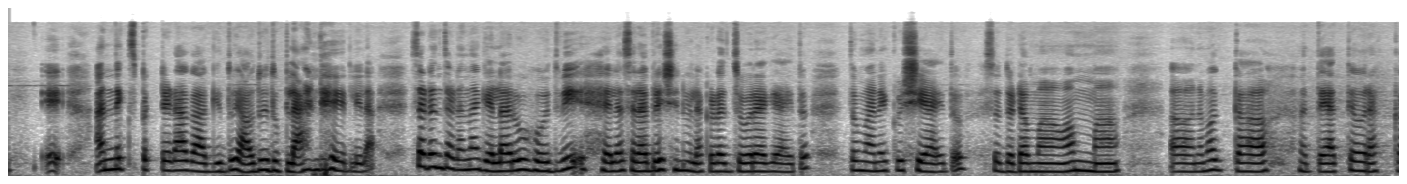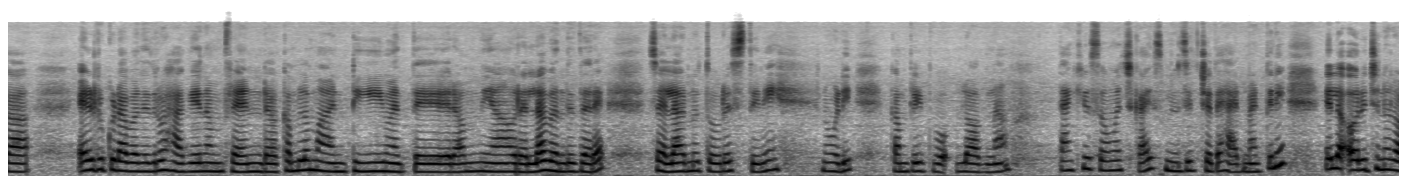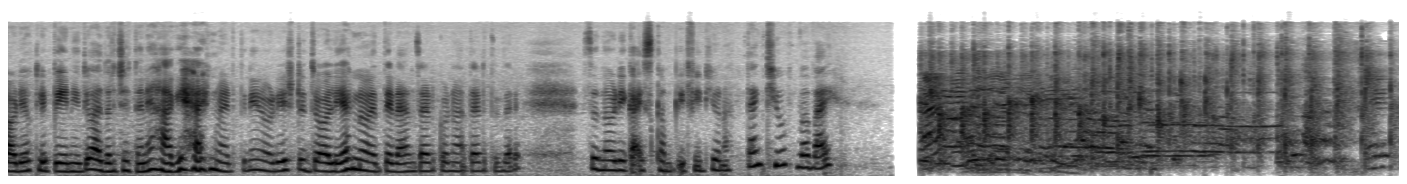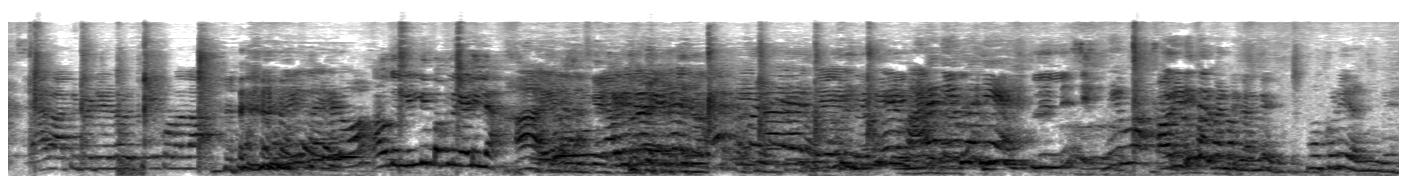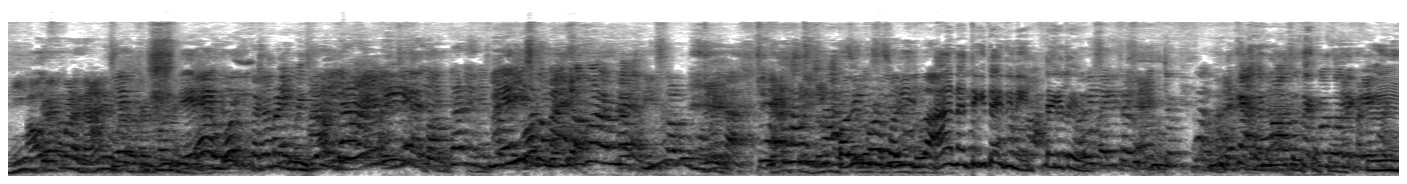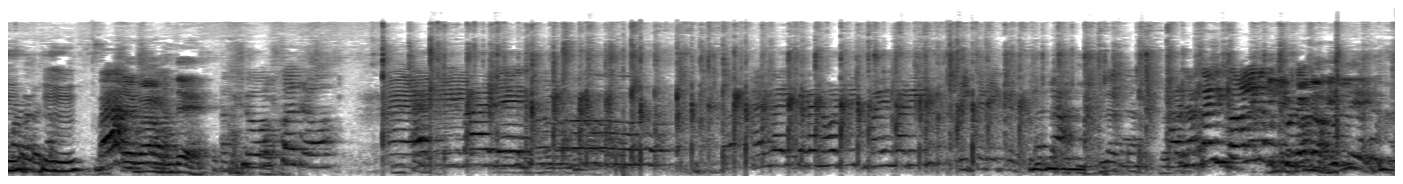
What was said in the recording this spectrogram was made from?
ಅನ್ಎಕ್ಸ್ಪೆಕ್ಟೆಡಾಗಿ ಆಗಿದ್ದು ಯಾವುದೂ ಇದು ಪ್ಲ್ಯಾಂಡೇ ಇರಲಿಲ್ಲ. ಸಡನ್ ಸಡನ್ನಾಗಿ ಎಲ್ಲರೂ ಹೋದ್ವಿ. ಎಲ್ಲ ಸೆಲೆಬ್ರೇಷನು ಎಲ್ಲ ಕಡೆ ಜೋರಾಗಿ ಆಯಿತು. ತುಂಬಾ ಖುಷಿ ಆಯಿತು. ಸೊ, ದೊಡ್ಡಮ್ಮ, ಅಮ್ಮ ನಮ್ಮಕ್ಕ, ಮತ್ತು ಅತ್ತೆಯವ್ರ ಅಕ್ಕ ಎಲ್ಲರೂ ಕೂಡ ಬಂದಿದ್ದರು ಹಾಗೆ ನಮ್ಮ ಫ್ರೆಂಡ್ ಕಮಲಮ್ಮ ಆಂಟಿ ಮತ್ತು ರಮ್ಯಾ ಅವರೆಲ್ಲ ಬಂದಿದ್ದಾರೆ. ಸೊ ಎಲ್ಲರನ್ನೂ ತೋರಿಸ್ತೀನಿ. ನೋಡಿ ಕಂಪ್ಲೀಟ್ ವ್ಲಾಗ್ನ thank you so much guys music ಜೊತೆ ಆ್ಯಡ್ ಮಾಡ್ತೀನಿ. ಇಲ್ಲ ಒರಿಜಿನಲ್ ಆಡಿಯೋ ಕ್ಲಿಪ್ ಏನಿದೆಯೋ ಅದ್ರ ಜೊತೆನೇ ಹಾಗೆ ಆ್ಯಡ್ ಮಾಡ್ತೀನಿ. ನೋಡಿ ಎಷ್ಟು ಜಾಲಿಯಾಗಿ ನೋಡುತ್ತೆ ಡ್ಯಾನ್ಸ್ ಆಡ್ಕೊಂಡು ಮಾತಾಡ್ತಿದ್ದಾರೆ. ಸೊ ನೋಡಿ ಗೈಸ್ ಕಂಪ್ಲೀಟ್ ವಿಡಿಯೋನ ಥ್ಯಾಂಕ್ ಯು ಬಾಯ್ ಹೌದು ಲಿಲ್ಲಿ ಬಬ್ಲು ಹೇಳಿಲ್ಲ. ಅವ್ರು ಹಿಡಿತಾರೆ ಬನ್ರಿ ನನಗೆ. ಕಟ್ ಮಾಡಿ ನಾನೇ ಕಟ್ ಮಾಡಿ. ಹಾಂ ನಾನು ತೆಗಿತಾ ಇದ್ದೀನಿ. ತೆಗಿತಾ ಇದ್ದೀನಿ.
